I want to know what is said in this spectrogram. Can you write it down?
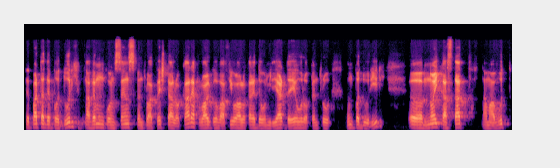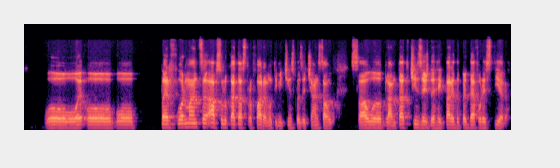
Pe partea de păduri avem un consens pentru a crește alocarea, probabil că va fi o alocare de un miliard de euro pentru împăduriri. Noi, ca stat, am avut o, o, o performanță absolut catastrofală în ultimii 15 ani. S-au, s-au plantat 50 de hectare de perdea forestieră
